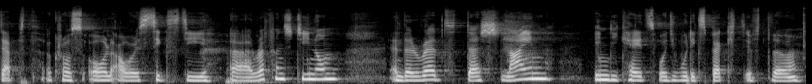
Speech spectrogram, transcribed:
depth across all our 60 uh, reference genome. And the red dashed line indicates what you would expect if the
